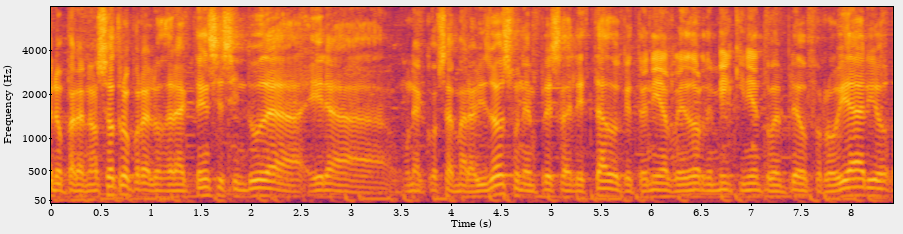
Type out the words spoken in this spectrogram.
Bueno, para nosotros, para los daractenses, sin duda era una cosa maravillosa, una empresa del Estado que tenía alrededor de 1.500 empleados ferroviarios,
